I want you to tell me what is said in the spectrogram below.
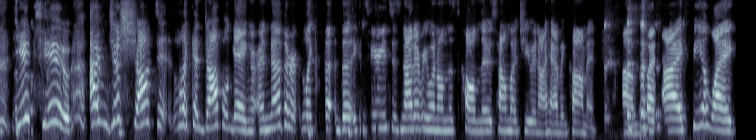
you too. I'm just shocked at like a doppelganger. Another like the, the experience is not everyone on this call knows how much you and I have in common. Um, but I feel like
